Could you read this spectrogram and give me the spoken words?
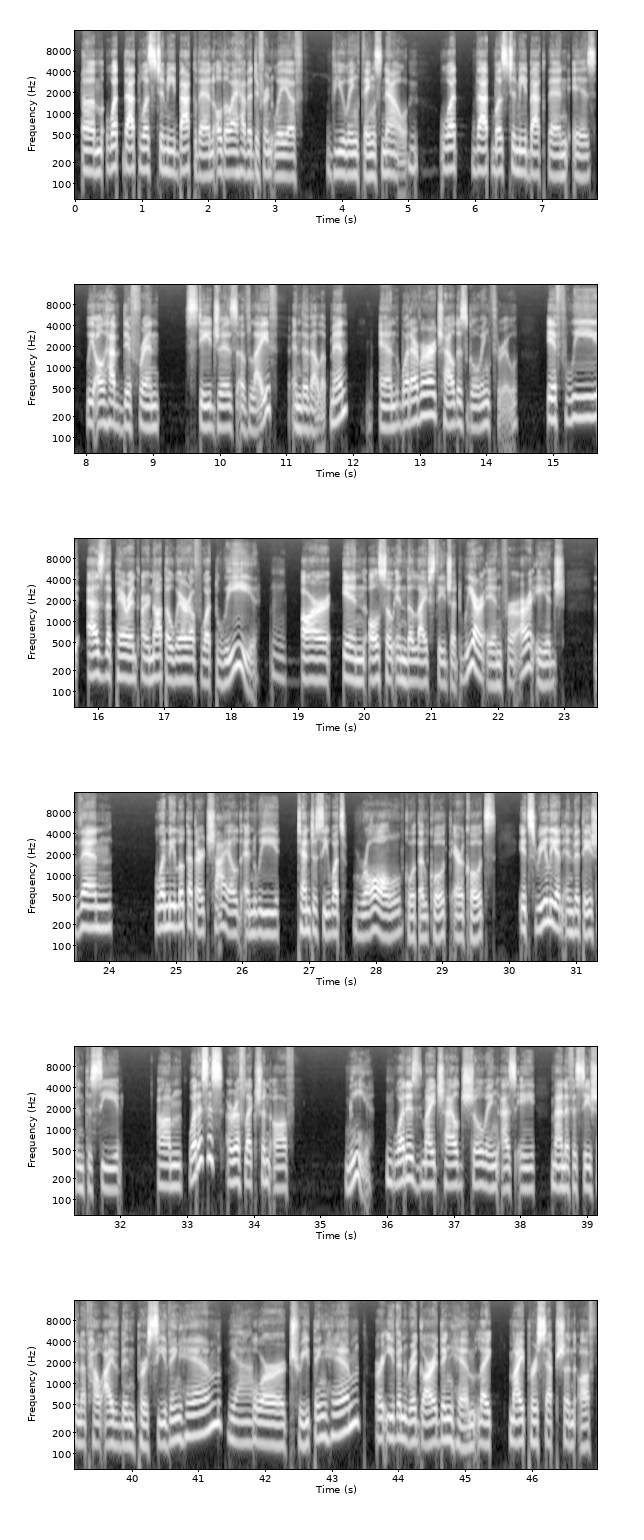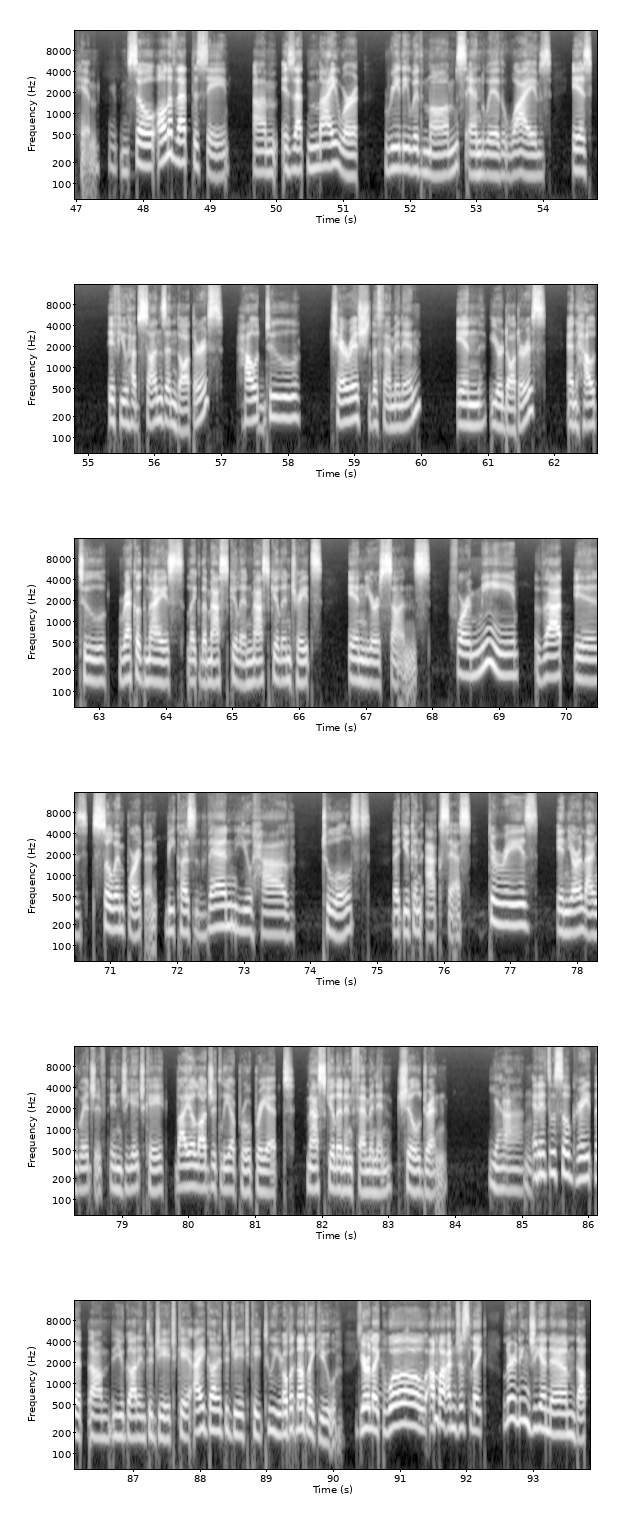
um, what that was to me back then, although I have a different way of viewing things now, Mm. what that was to me back then is we all have different stages of life and development. And whatever our child is going through, if we, as the parent, are not aware of what we Mm. Are in, also in the life stage that we are in for our age, then when we look at our child and we tend to see what's wrong, quote unquote, air quotes, it's really an invitation to see um, what is this a reflection of me? Mm. What is my child showing as a manifestation of how I've been perceiving him Yeah. or treating him or even regarding him, like my perception of him? Mm-mm. So, all of that to say um, is that my work really with moms and with wives is if you have sons and daughters, how to cherish the feminine in your daughters and how to recognize like the masculine, masculine traits in your sons. For me, that is so important because then you have tools that you can access to raise in your language, if in GHK, biologically appropriate masculine and feminine children. Yeah. Mm. And it was so great that um you got into GHK. I got into GHK two years Oh, but not like you. You're like, whoa, ako, I'm just like learning GNM. That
